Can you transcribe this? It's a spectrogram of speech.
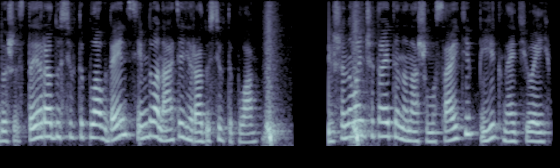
до 6 градусів тепла, вдень 7-12 градусів тепла. Більше новин читайте на нашому сайті peak.net.ua.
